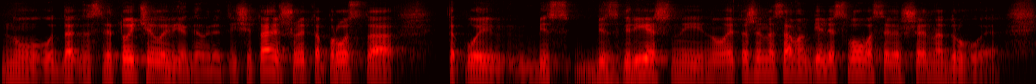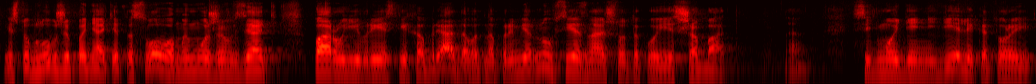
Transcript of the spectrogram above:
ну вот да, святой человек, говорят, и считают, что это просто такой без, безгрешный, но это же на самом деле слово совершенно другое. И чтобы глубже понять это слово, мы можем взять пару еврейских обрядов. Вот, например, ну все знают, что такое есть шаббат. Да? седьмой день недели, который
